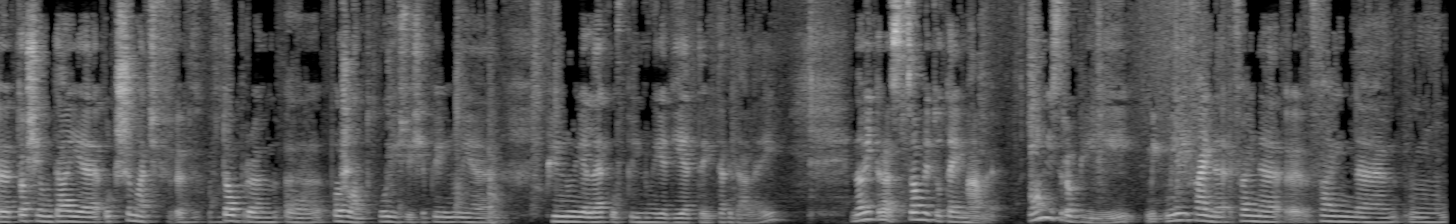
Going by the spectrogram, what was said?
e, to się daje utrzymać w, w, w dobrym e, porządku, jeśli się pilnuje, pilnuje leków, pilnuje diety i tak. No i teraz co my tutaj mamy? Oni zrobili, mi- mieli fajne, fajne, e, fajne, mm,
